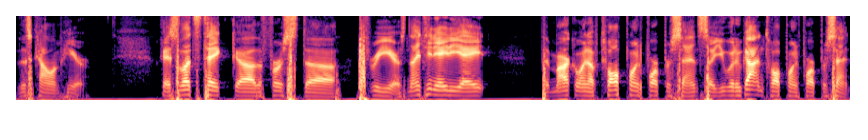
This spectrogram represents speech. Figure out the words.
this column here. Okay, so let's take uh, the first uh, three years. 1988, the market went up 12.4%, so you would have gotten 12.4%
